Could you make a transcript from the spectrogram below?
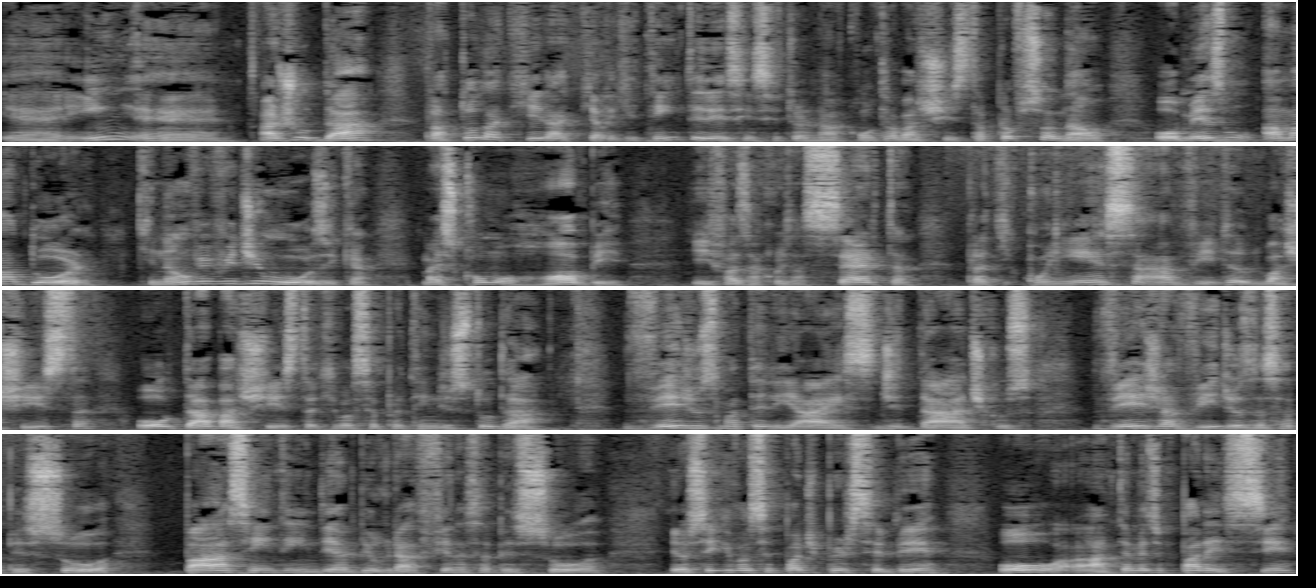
é, em, é, ajudar para todo aquele aquela que tem interesse em se tornar contrabaixista profissional ou mesmo amador, que não vive de música, mas como hobby e fazer a coisa certa para que conheça a vida do baixista ou da baixista que você pretende estudar. Veja os materiais didáticos, veja vídeos dessa pessoa, passe a entender a biografia dessa pessoa. Eu sei que você pode perceber ou até mesmo parecer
